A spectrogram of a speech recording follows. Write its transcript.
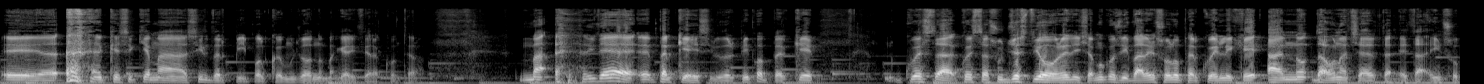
e, eh, che si chiama Silver People, che un giorno magari ti racconterò. Ma l'idea è perché Silver People? Perché questa, questa, suggestione, diciamo così, vale solo per quelli che hanno da una certa età in su.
